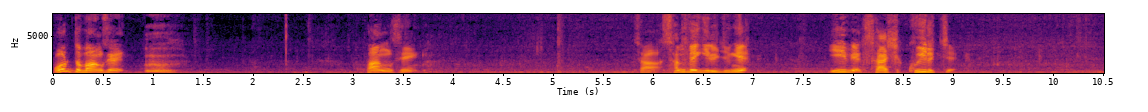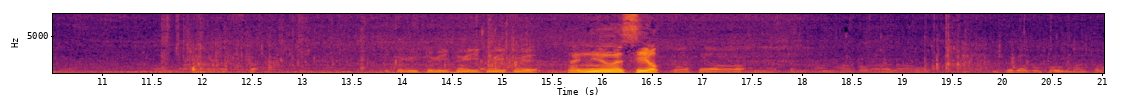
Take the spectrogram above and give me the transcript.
오늘도 방생. 방생. 자, 300일 중에 249일째. 이쪽에 이쪽에 이쪽에 이쪽에 이쪽에 안녕하세요. 안녕하세요 이쪽에 한번 보 여기 많잖아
